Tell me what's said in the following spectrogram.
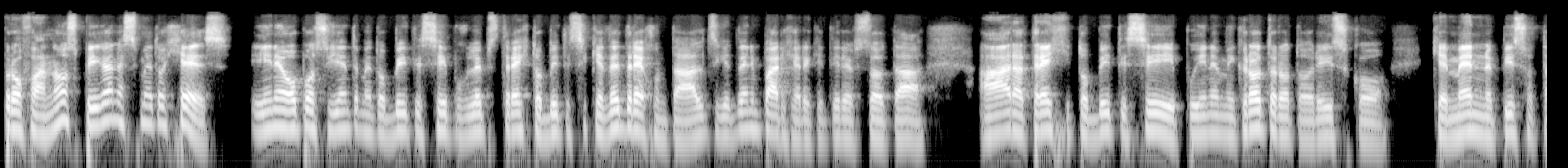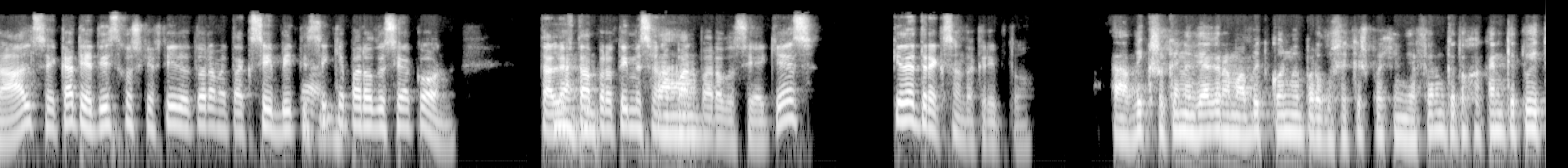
προφανώς πήγανε στις μετοχές. Είναι όπως γίνεται με το BTC που βλέπεις τρέχει το BTC και δεν τρέχουν τα alts γιατί δεν υπάρχει αρκετή ρευστότητα. Άρα τρέχει το BTC που είναι μικρότερο το ρίσκο και μένουν πίσω τα alts. Ε, κάτι αντίστοιχο σκεφτείτε τώρα μεταξύ BTC yeah. Ναι. και παραδοσιακών. Τα λεφτά yeah. Ναι. προτίμησαν να πάνε παραδοσιακές και δεν τρέξαν τα κρύπτο θα δείξω και ένα διάγραμμα bitcoin με παραδοσιακές που έχει ενδιαφέρον και το είχα κάνει και tweet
